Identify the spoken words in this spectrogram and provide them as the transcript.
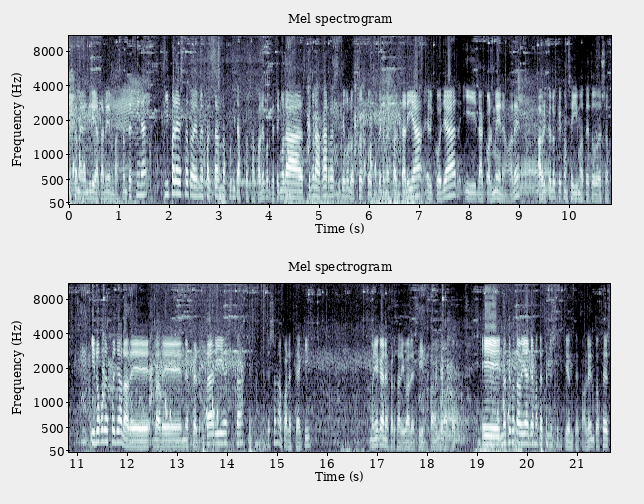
Esta me vendría también bastante fina. Y para esta todavía me faltan unas poquitas cosas, ¿vale? Porque tengo las, tengo las garras y tengo los ojos, pero me faltaría el collar y la colmena, ¿vale? A ver qué es lo que conseguimos de todo eso. Y luego después ya la de la de Nefertari esta. Esa no aparece aquí. Muñeca de Nefertari, vale, sí, estaba aquí abajo. Eh, no tengo todavía llamas de Fénix suficientes, ¿vale? Entonces,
